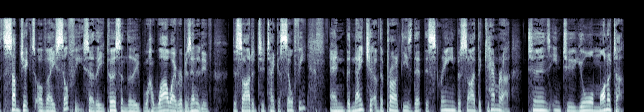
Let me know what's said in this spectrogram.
subjects of a selfie. So the person, the Huawei representative, decided to take a selfie. And the nature of the product is that the screen beside the camera turns into your monitor.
